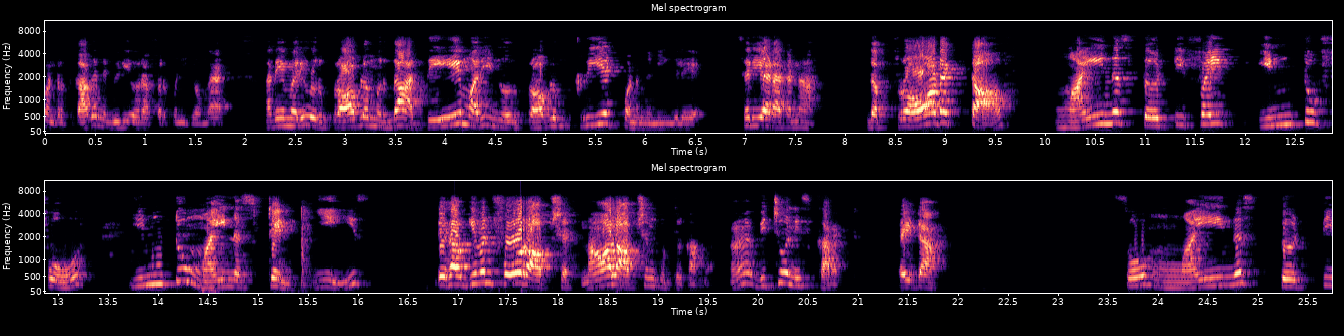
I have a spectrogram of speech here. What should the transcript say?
பண்றதுக்காக இந்த வீடியோ ரெஃபர் பண்ணிக்கோங்க அதே மாதிரி ஒரு ப்ராப்ளம் இருந்தா அதே மாதிரி இன்னொரு ப்ராப்ளம் கிரியேட் பண்ணுங்க நீங்களே. சரியாடா கண்ணா? The product of minus thirty five into four into minus ten is they have given four option நாலு ஆப்ஷன் கொடுத்துருக்காங்க. விச் ஒன் இஸ் கரெக்ட் ரைட்டா so minus thirty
